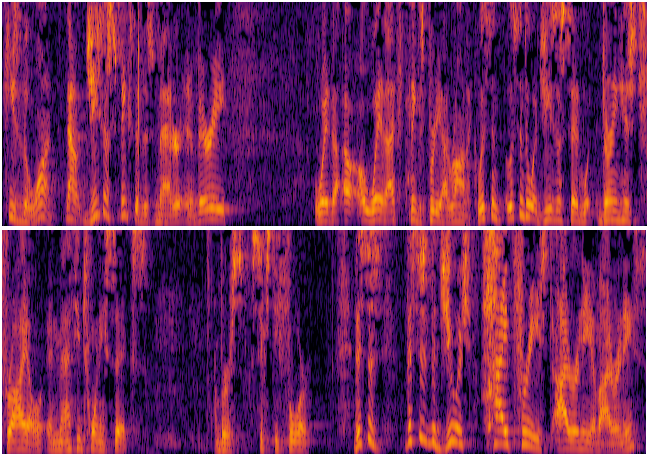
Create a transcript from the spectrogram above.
He's the one. Now, Jesus speaks of this matter in a very a way that, a way that I think is pretty ironic. Listen, listen to what Jesus said during his trial in Matthew 26, verse 64. This is, this is the Jewish high priest irony of ironies.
